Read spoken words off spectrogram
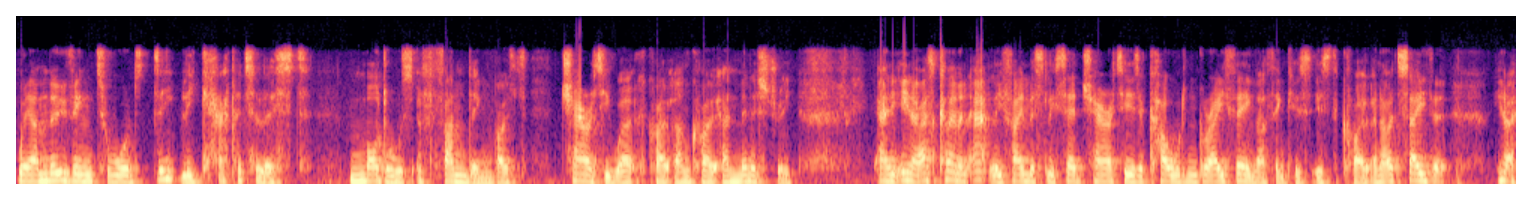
we are moving towards deeply capitalist models of funding, both charity work, quote unquote, and ministry. And you know, as Clement Attlee famously said, charity is a cold and grey thing. I think is is the quote. And I would say that, you know,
